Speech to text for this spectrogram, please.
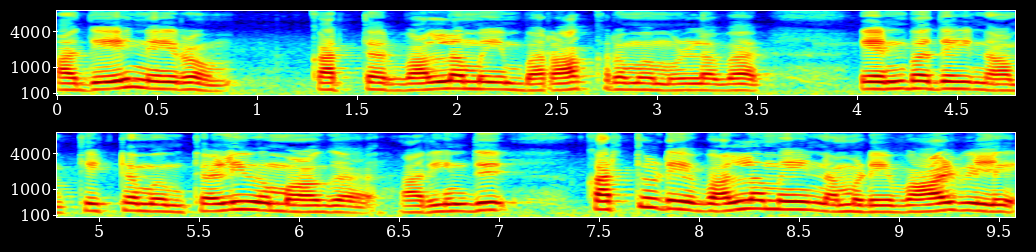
அதே நேரம் கர்த்தர் வல்லமையும் பராக்கிரமம் உள்ளவர் என்பதை நாம் திட்டமும் தெளிவுமாக அறிந்து கர்த்தருடைய வல்லமை நம்முடைய வாழ்விலே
